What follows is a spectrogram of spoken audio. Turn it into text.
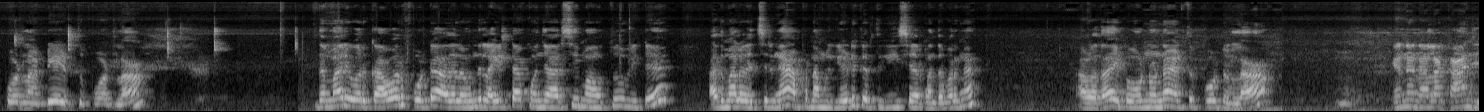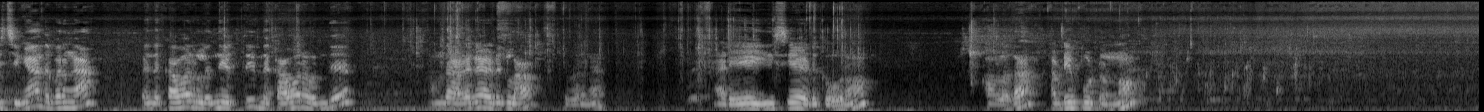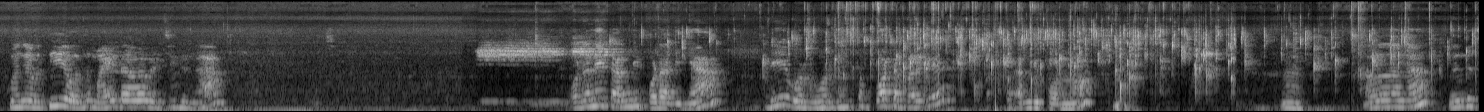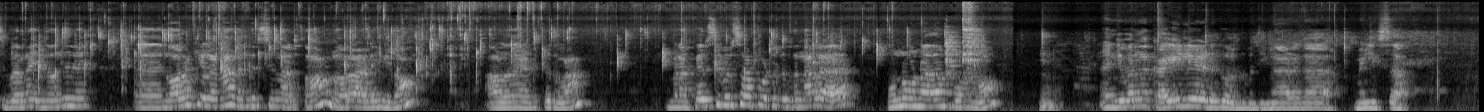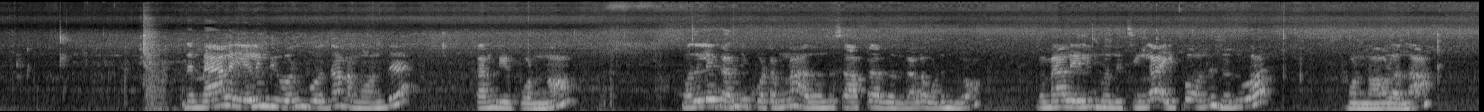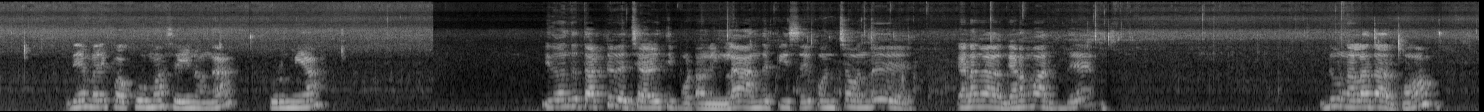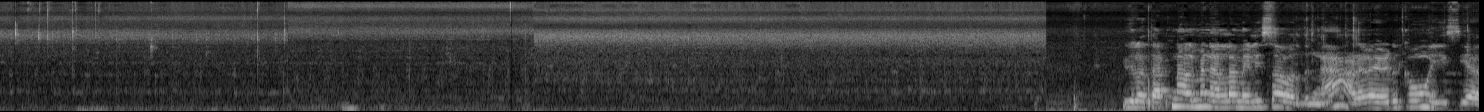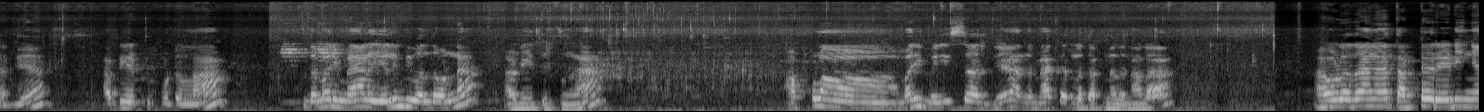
போடலாம். அப்படியே எடுத்து போடலாம். இந்த மாதிரி ஒரு கவர் போட்டு அதில் வந்து லைட்டாக கொஞ்சம் அரிசி மாவு தூவிட்டு அது மேலே வச்சுருங்க. அப்போ நம்மளுக்கு எடுக்கிறதுக்கு ஈஸியாக இருக்கும். அந்த பாருங்க. அவ்வளோதான் இப்போ ஒன்று ஒன்றா எடுத்து போட்டுடலாம். எண்ணெய் நல்லா காஞ்சிச்சுங்க. அந்த பாருங்க. இந்த கவர்லேருந்து எடுத்து இந்த கவரை வந்து அந்த அழகாக எடுக்கலாம். இது பாருங்க. அப்படியே ஈஸியாக எடுக்க வரும். அவ்வளோதான் அப்படியே போட்டுடணும். கொஞ்சம் தீயை வந்து மைல்டாகவே வச்சுக்கோங்க. உடனே கரண்டி போடாதீங்க. இப்படி ஒரு ஒரு நிமிஷம் போட்ட பிறகு கரண்டி போடணும். ம் அவ்வளோதாங்க வெந்துருச்சு பாருங்கள் இது வந்து நுரைக்கலைன்னா வெந்துருச்சுன்னு அர்த்தம். நுர அடங்கிடும். அவ்வளோதான் எடுத்துடலாம் இப்போ நான் பெருசு பெருசாக போட்டுக்கிறதுனால ஒன்று ஒன்றா தான் போடணும். இங்கே பாருங்க கையிலே எடுக்க வருது பார்த்தீங்களா அழகா மெலிசா இந்த மேலே எலும்பி வரும்போது தான் நம்ம வந்து கரண்டியை போடணும். முதல்ல கரண்டி போட்டோம்னா அது வந்து சாஃப்டாக இருக்கிறதுனால உடைஞ்சிரும். இப்போ மேலே எலும்பு வந்துச்சிங்களா? இப்போ வந்து மெதுவாக போடணும் அவ்வளோதான் இதே மாதிரி பக்குவமாக செய்யணுங்க. பொறுமையாக இது வந்து தட்டு வச்சு அழுத்தி போட்டோம் இல்லைங்களா? அந்த பீஸு கொஞ்சம் வந்து கனகா கனமாக இருக்குது. இதுவும் நல்லா தான் இருக்கும். இதில் தட்டினாலுமே நல்லா மெலிசாக வருதுங்க. அழகாக எடுக்கவும் ஈஸியாக இருக்குது அப்படியே எடுத்து போட்டுடலாம். இந்த மாதிரி மேலே எலும்பி வந்தோடனே அப்படியே திருப்புங்க. அப்பளம் மாதிரி மெலிசாக இருக்குது அந்த மேக்கரில் தட்டினதுனால. அவ்வளோதாங்க. தட்டை ரெடிங்க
